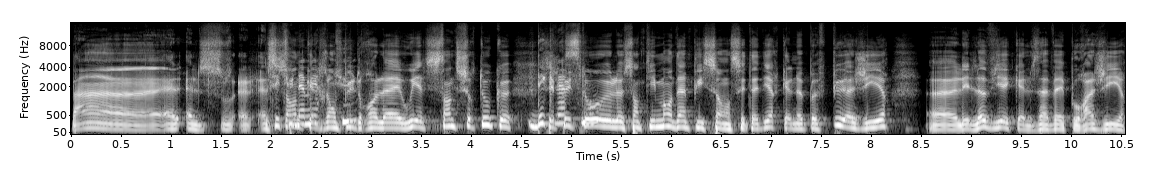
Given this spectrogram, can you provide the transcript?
ben, elles, elles, sentent qu'elles n'ont plus de relais. Oui, elles sentent surtout que c'est plutôt le sentiment d'impuissance, c'est-à-dire qu'elles ne peuvent plus agir. Euh, les leviers qu'elles avaient pour agir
